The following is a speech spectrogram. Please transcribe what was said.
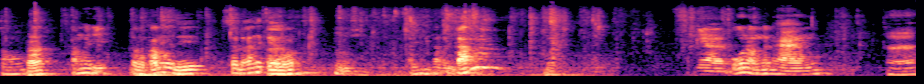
Sáu hả? Cắm cái gì? Đâu mà cắm cái gì? Sao đã hết tiền rồi? Ừ. Là phải cắm? Nhà bố nằm ngân hàng. À,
